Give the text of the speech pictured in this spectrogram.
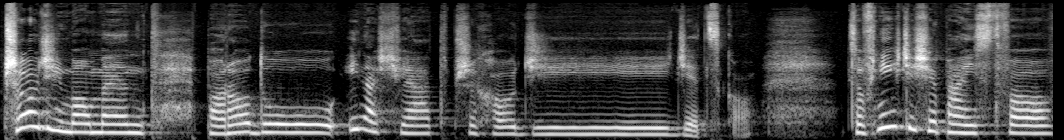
Przychodzi moment porodu i na świat przychodzi dziecko. Cofnijcie się Państwo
